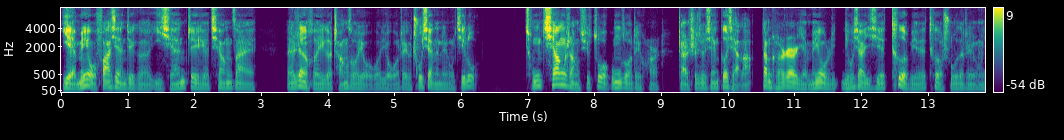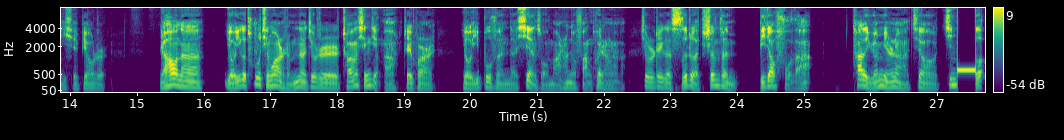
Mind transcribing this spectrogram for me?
也没有发现这个以前这个枪在呃任何一个场所有过有过这个出现的那种记录。从枪上去做工作这块儿。暂时就先搁浅了，弹壳这儿也没有留下一些特别特殊的这种一些标志。然后呢，有一个突出情况是什么呢？就是朝阳刑警啊这块儿有一部分的线索马上就反馈上来了，就是这个死者身份比较复杂，他的原名呢叫金德，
